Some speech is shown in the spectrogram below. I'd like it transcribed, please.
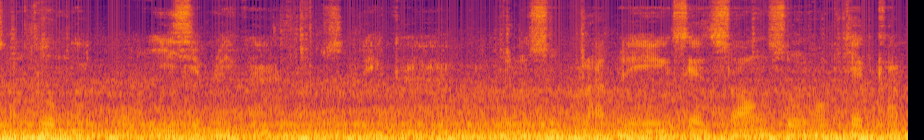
สองทุ่มกับยี่สิบนาฬิกาสวัสดีครับคุณสุภาพเองเส้นสองศูนย์หกเจ็ดครับ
